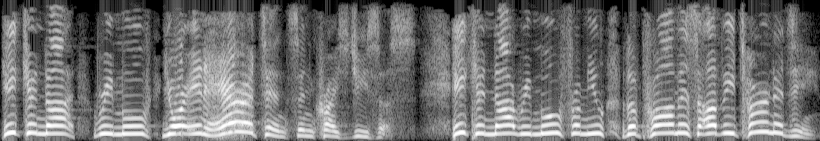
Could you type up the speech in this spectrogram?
He cannot remove your inheritance in Christ Jesus. He cannot remove from you the promise of eternity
